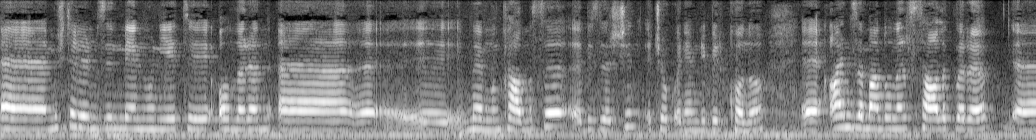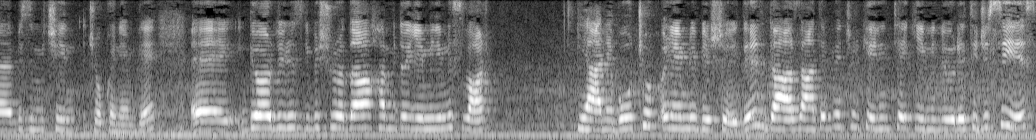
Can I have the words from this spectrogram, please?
Ee, müşterilerimizin memnuniyeti, onların e, e, memnun kalması e, bizler için çok önemli bir konu. E, aynı zamanda onların sağlıkları e, bizim için çok önemli. E, gördüğünüz gibi şurada Hamido yeminimiz var. Yani bu çok önemli bir şeydir. Gaziantep ve Türkiye'nin tek yeminli üreticisiyiz.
